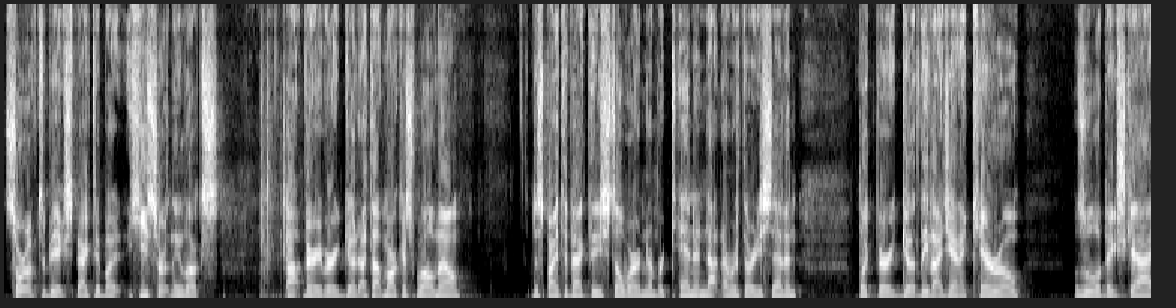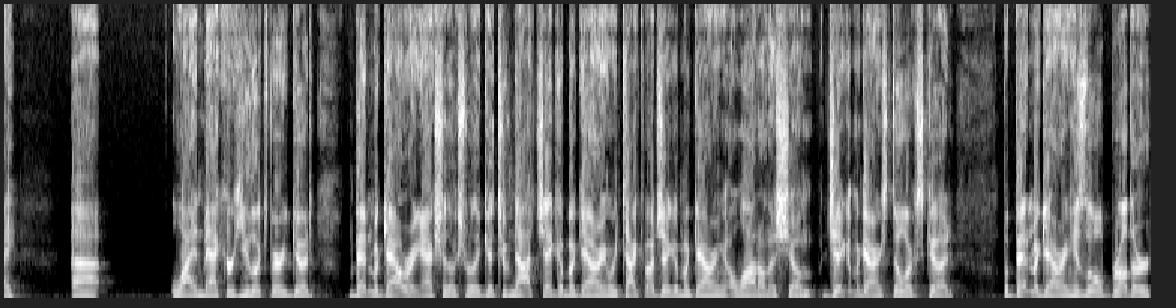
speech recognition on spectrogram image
sort of to be expected. But he certainly looks uh, very very good. I thought Marcus Welnel, despite the fact that he's still wearing number ten and not number thirty seven, looked very good. Levi Janacaro was a little big sky. Uh, linebacker, he looked very good. Ben McGowering actually looks really good too. Not Jacob McGowering. We talked about Jacob McGowering a lot on the show. Jacob McGowering still looks good, but Ben McGowering, his little brother,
